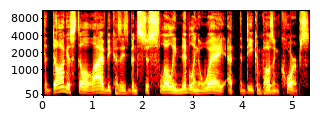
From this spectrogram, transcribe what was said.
The dog is still alive because he's been just slowly nibbling away at the decomposing corpse,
